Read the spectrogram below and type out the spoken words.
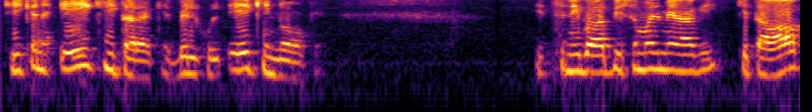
ٹھیک ہے نا؟ ایک ہی طرح کے، بالکل ایک ہی نو کے۔ اتنی بات بھی سمجھ میں آ گئی۔ کتاب،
